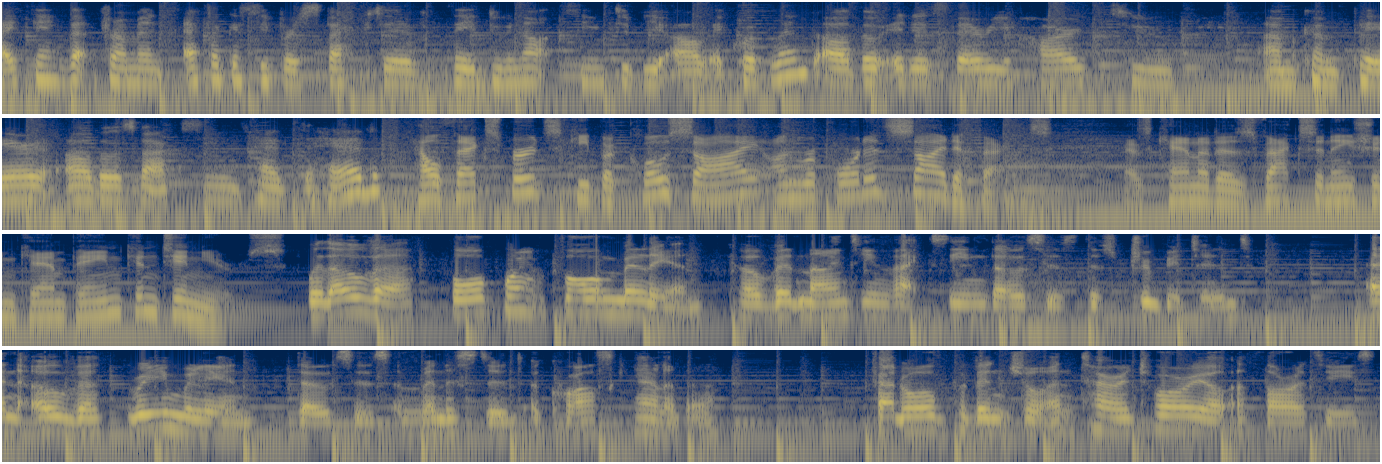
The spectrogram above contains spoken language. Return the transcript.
I think that from an efficacy perspective, they do not seem to be all equivalent, although it is very hard to um, compare all those vaccines head to head. Health experts keep a close eye on reported side effects as Canada's vaccination campaign continues. With over 4.4 million COVID 19 vaccine doses distributed and over 3 million doses administered across Canada, federal, provincial, and territorial authorities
